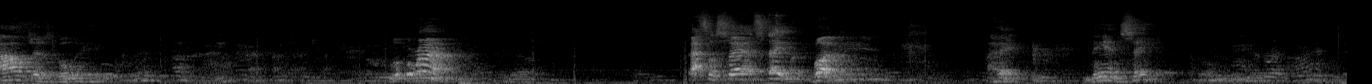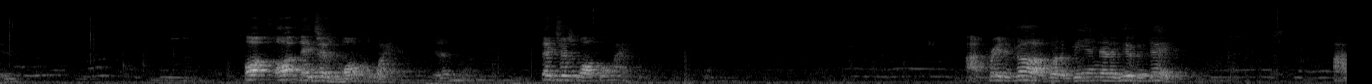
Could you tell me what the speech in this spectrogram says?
I'll just go to hell. Look around. That's a sad statement, but hey, men say it. Or, or they just walk away. They just walk away. I pray to God for the men that are here today. I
